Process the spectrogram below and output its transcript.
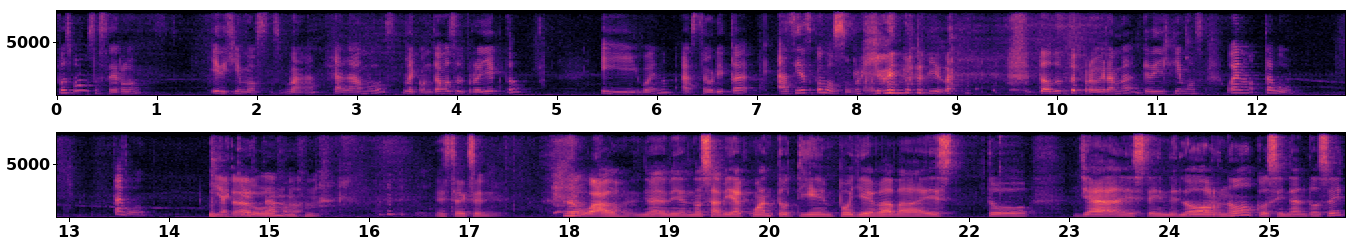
pues vamos a hacerlo. Y dijimos, va, jalamos, le contamos el proyecto. Y bueno, hasta ahorita, así es como surgió en realidad todo este programa que dijimos, bueno, tabú, tabú. Y aquí estamos. Está excelente. No, wow, no sabía cuánto tiempo llevaba esto ya este, en el horno, cocinándose,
